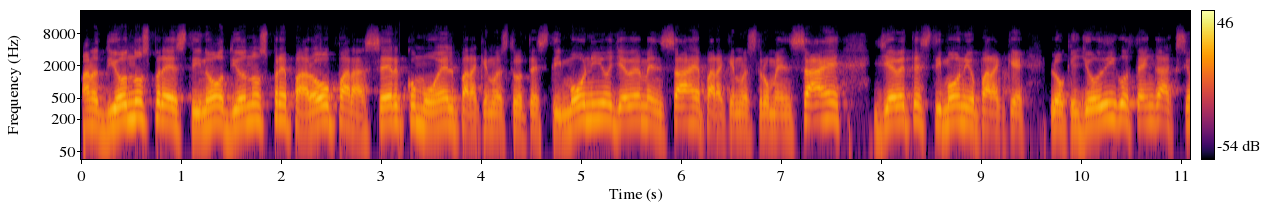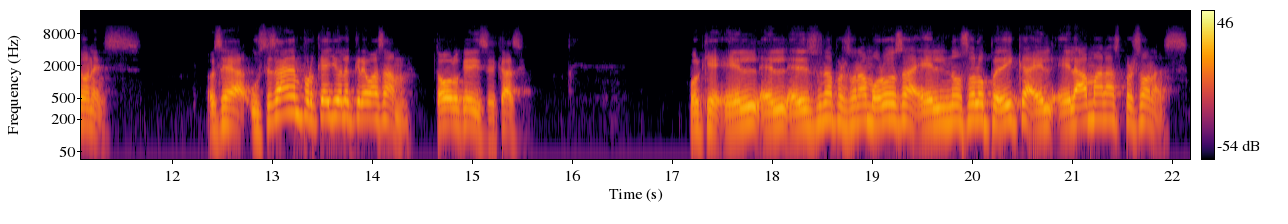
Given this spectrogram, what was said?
Bueno, Dios nos predestinó, Dios nos preparó para ser como Él, para que nuestro testimonio lleve mensaje, para que nuestro mensaje lleve testimonio, para que lo que yo digo tenga acciones. O sea, ¿ustedes saben por qué yo le creo a Sam? Todo lo que dice, casi. Porque él, es una persona amorosa, él no solo predica, él ama a las personas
